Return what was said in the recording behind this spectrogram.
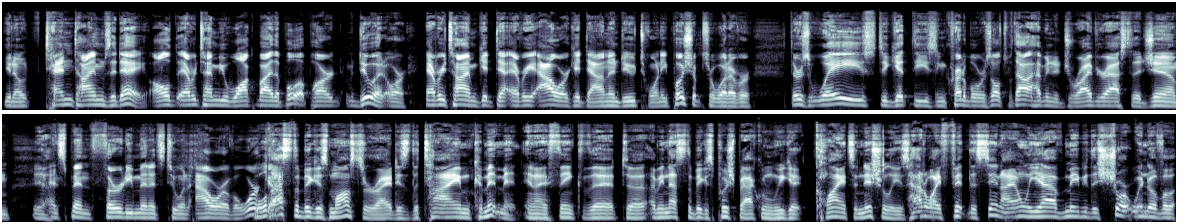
you know, ten times a day. All every time you walk by the pull-up part, do it, or every time get da- every hour get down and do twenty push-ups or whatever. There's ways to get these incredible results without having to drive your ass to the gym Yeah. and spend 30 minutes to an hour of a workout. Well, that's the biggest monster, right? Is the time commitment, and I think that uh, I mean that's the biggest pushback when we get clients initially is how do I fit this in? I only have maybe the short window of a,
